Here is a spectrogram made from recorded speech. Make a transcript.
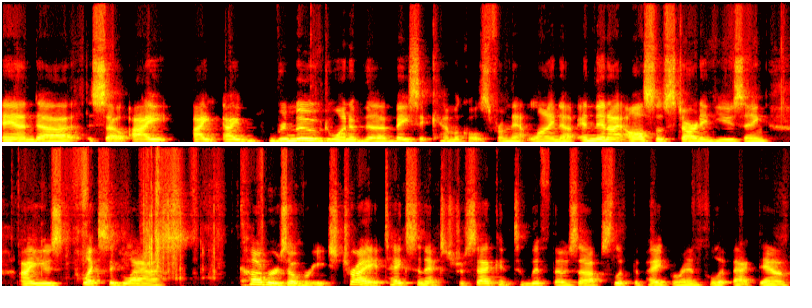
and uh, so I, I I removed one of the basic chemicals from that lineup, and then I also started using I used plexiglass covers over each tray. It takes an extra second to lift those up, slip the paper in, pull it back down,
